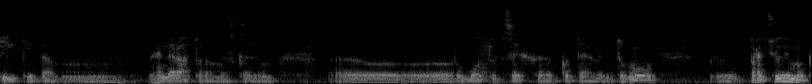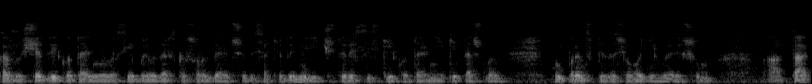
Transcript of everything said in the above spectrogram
тільки там генераторами, скажімо, е, роботу цих е, котелень. Тому працюємо, кажу, ще дві котельні. У нас є Бельведерська 4961 і чотири сільські котельні, які теж ми, ну, в принципі, за сьогодні вирішимо. А так,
